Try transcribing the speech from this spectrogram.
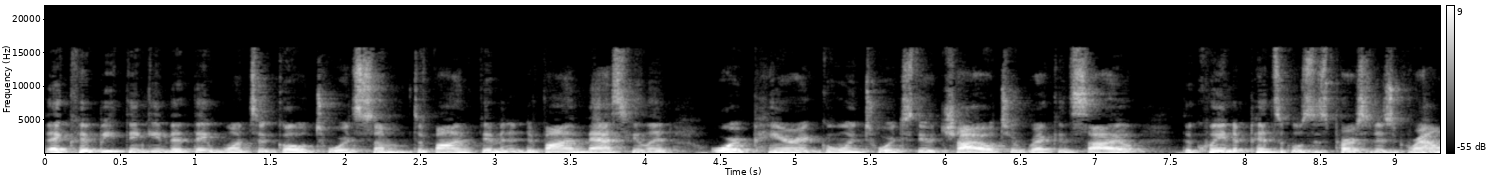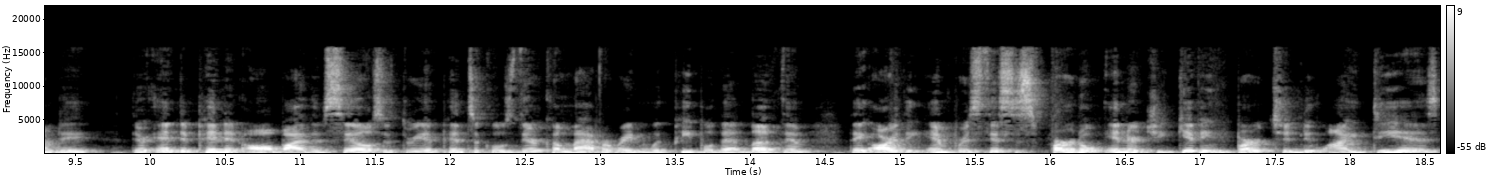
that could be thinking that they want to go towards some divine feminine, divine masculine, or a parent going towards their child to reconcile. The Queen of Pentacles, this person is grounded. They're independent all by themselves. The Three of Pentacles, they're collaborating with people that love them. They are the Empress. This is fertile energy, giving birth to new ideas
